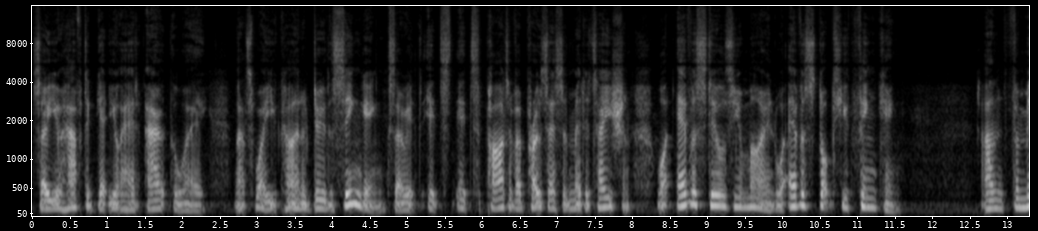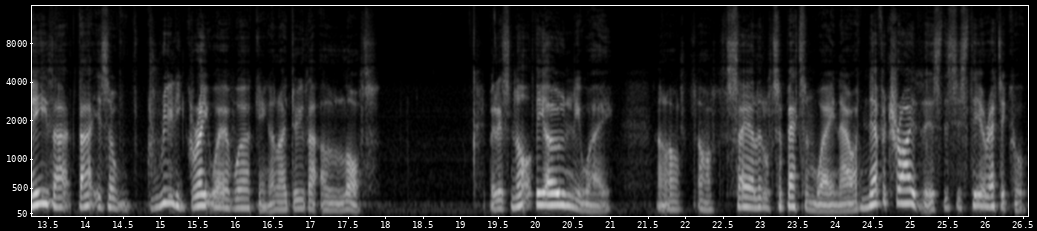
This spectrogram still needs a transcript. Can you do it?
So you have to get your head out the way that's why you kind of do the singing. So it, it's it's part of a process of meditation. Whatever stills your mind, whatever stops you thinking. And for me, that that is a really great way of working, and I do that a lot. But it's not the only way. And I'll, I'll say a little Tibetan way now. I've never tried this, this is theoretical.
